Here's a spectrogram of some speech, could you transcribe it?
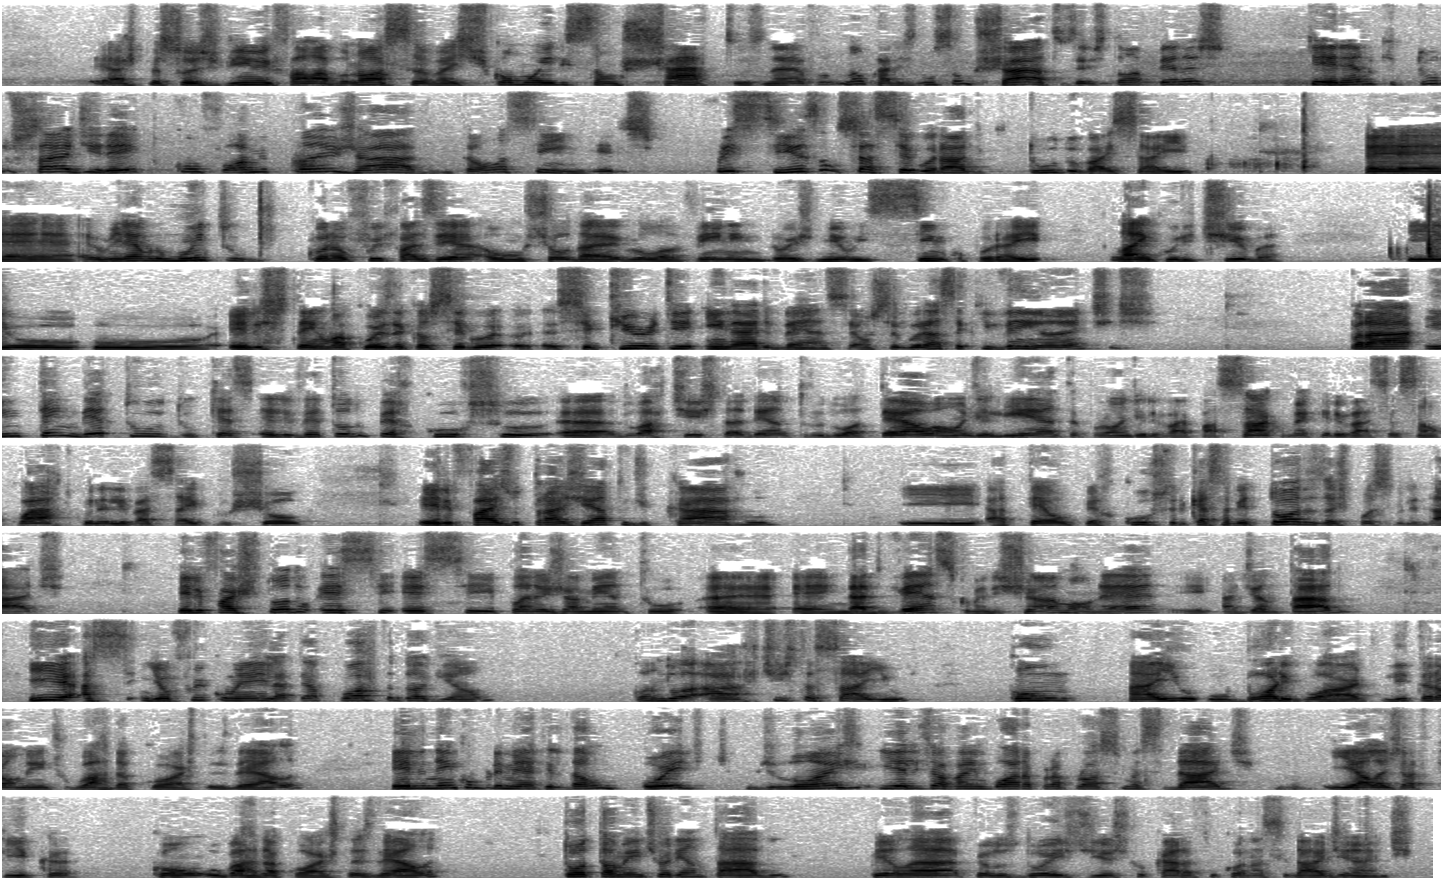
as pessoas vinham e falavam, nossa, mas como eles são chatos, né? Eu falo, não, cara, eles não são chatos, eles estão apenas querendo que tudo saia direito conforme planejado. Então, assim, eles precisam se assegurar de que tudo vai sair. É, eu me lembro muito quando eu fui fazer um show da Avril Lavigne em 2005, por aí, lá em Curitiba. E o, o, eles têm uma coisa que é o Security in Advance. É um segurança que vem antes para entender tudo, que é, ele vê todo o percurso é, do artista dentro do hotel, aonde ele entra, por onde ele vai passar, como é que ele vai acessar o quarto, quando ele vai sair para o show. Ele faz o trajeto de carro e até o percurso, ele quer saber todas as possibilidades. Ele faz todo esse, esse planejamento é, é, em advance, como eles chamam, né, adiantado. E assim, eu fui com ele até a porta do avião, quando a artista saiu com Aí o, bodyguard, literalmente o guarda-costas dela, ele nem cumprimenta, ele dá um oi de longe e ele já vai embora para a próxima cidade e ela já fica com o guarda-costas dela, totalmente orientado pela, pelos dois dias que o cara ficou na cidade antes.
